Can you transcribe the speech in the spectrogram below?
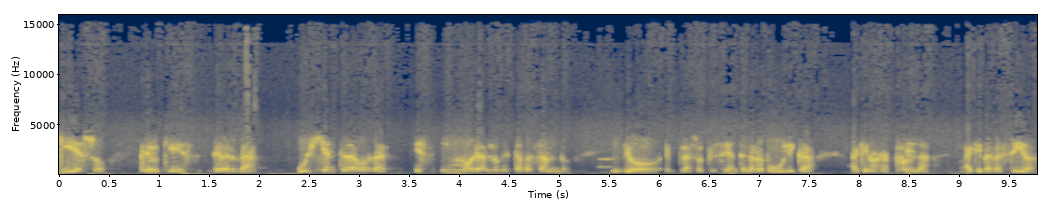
Y eso creo que es de verdad urgente de abordar. Es inmoral lo que está pasando. Y yo emplazo al presidente de la República a que nos responda, a que me reciba,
